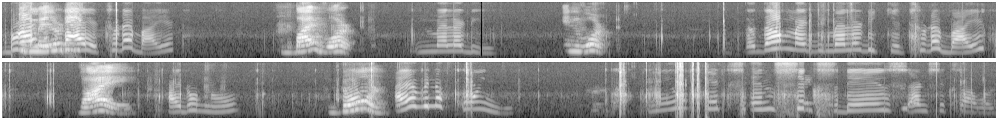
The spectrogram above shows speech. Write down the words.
Bro, I melody. buy it. Should I buy it? Buy what? Melody. In what? The, Melody kit. Should I buy it? Why? I don't know. Don't. I have enough coins. New kits in six days and six hours.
